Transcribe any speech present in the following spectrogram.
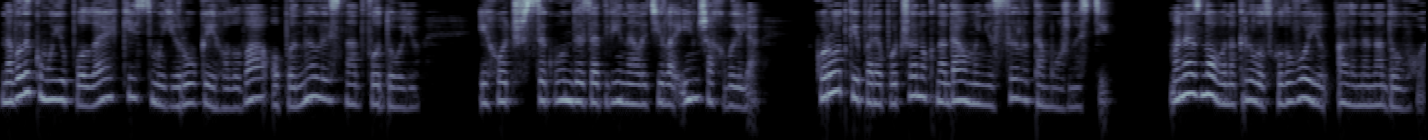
на велику мою полегкість, мої руки і голова опинились над водою, і, хоч секунди за дві налетіла інша хвиля, короткий перепочинок надав мені сили та мужності. Мене знову накрило з головою, але ненадовго.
